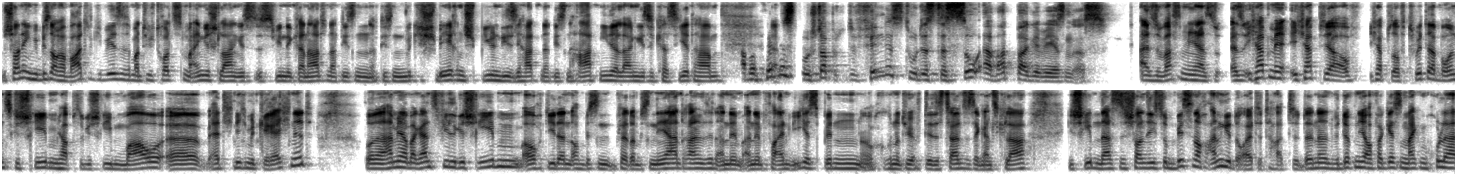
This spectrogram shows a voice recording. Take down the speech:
schon irgendwie ein bisschen auch erwartet gewesen ist, aber natürlich trotzdem eingeschlagen ist, ist wie eine Granate nach diesen, nach diesen wirklich schweren Spielen, die sie hatten, nach diesen harten Niederlagen, die sie kassiert haben. Aber findest du, stopp, findest du, dass das so erwartbar gewesen ist? Also was mir ja so, also ich habe mir, ich habe ja auf, ich habe es auf Twitter bei uns geschrieben, ich habe so geschrieben, wow, äh, hätte ich nicht mit gerechnet. So, dann haben ja aber ganz viele geschrieben, auch die dann noch ein bisschen, vielleicht ein bisschen näher dran sind an dem, an dem Verein, wie ich es bin, auch natürlich auf der Distanz ist ja ganz klar, geschrieben, dass es schon sich so ein bisschen auch angedeutet hatte. Denn äh, wir dürfen nicht auch vergessen, Mike Mchulla,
